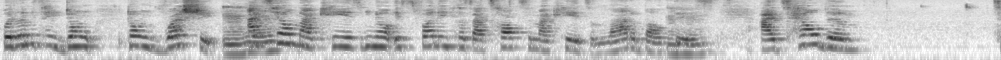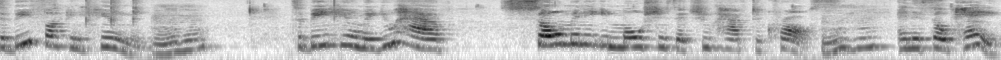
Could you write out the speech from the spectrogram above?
But let me tell you, don't don't rush it. Mm-hmm. I tell my kids, you know, it's funny because I talk to my kids a lot about mm-hmm. this. I tell them to be fucking human. Mm-hmm. To be human, you have so many emotions that you have to cross, mm-hmm. and it's okay.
